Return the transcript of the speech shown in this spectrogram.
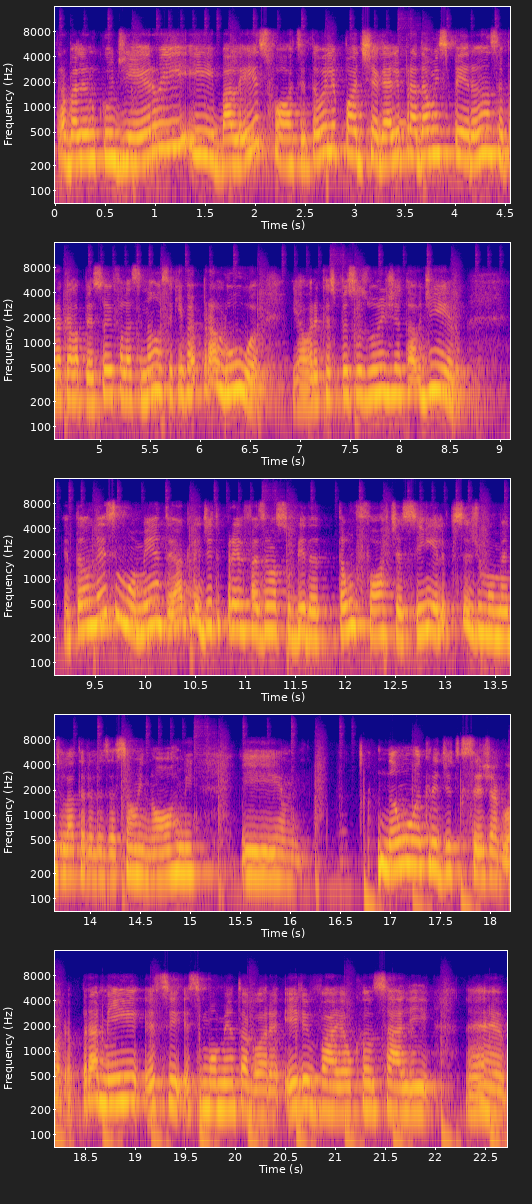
trabalhando com dinheiro e, e baleias fortes. Então, ele pode chegar ali para dar uma esperança para aquela pessoa e falar assim: não, isso aqui vai para a lua. E é a hora que as pessoas vão injetar o dinheiro. Então, nesse momento, eu acredito para ele fazer uma subida tão forte assim, ele precisa de um momento de lateralização enorme e não acredito que seja agora. Para mim, esse, esse momento agora, ele vai alcançar ali né,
